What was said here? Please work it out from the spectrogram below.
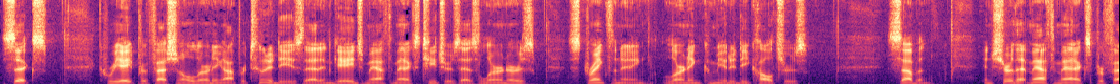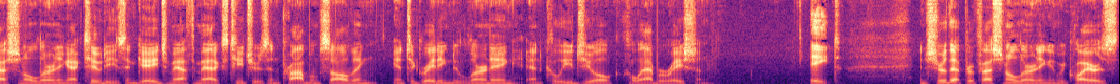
Six, create professional learning opportunities that engage mathematics teachers as learners, strengthening learning community cultures. Seven, ensure that mathematics professional learning activities engage mathematics teachers in problem solving, integrating new learning, and collegial collaboration. Eight, ensure that professional learning requires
